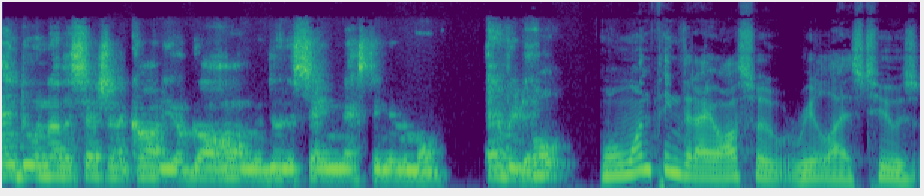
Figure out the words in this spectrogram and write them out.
and do another session of cardio, go home and do the same next thing in the morning every day. Well, well, one thing that I also realized too is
